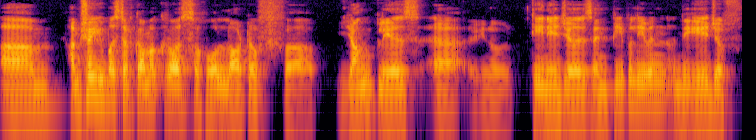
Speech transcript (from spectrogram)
um, I'm sure you must have come across a whole lot of uh, young players, uh, you know, teenagers and people even in the age of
